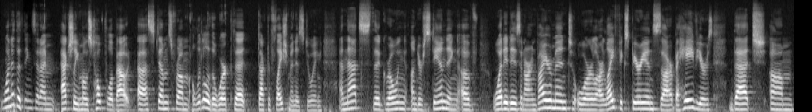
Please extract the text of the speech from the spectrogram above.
One of the things that I'm actually most hopeful about uh, stems from a little of the work that Dr. Fleischman is doing, and that's the growing understanding of what it is in our environment or our life experience, our behaviors that um,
